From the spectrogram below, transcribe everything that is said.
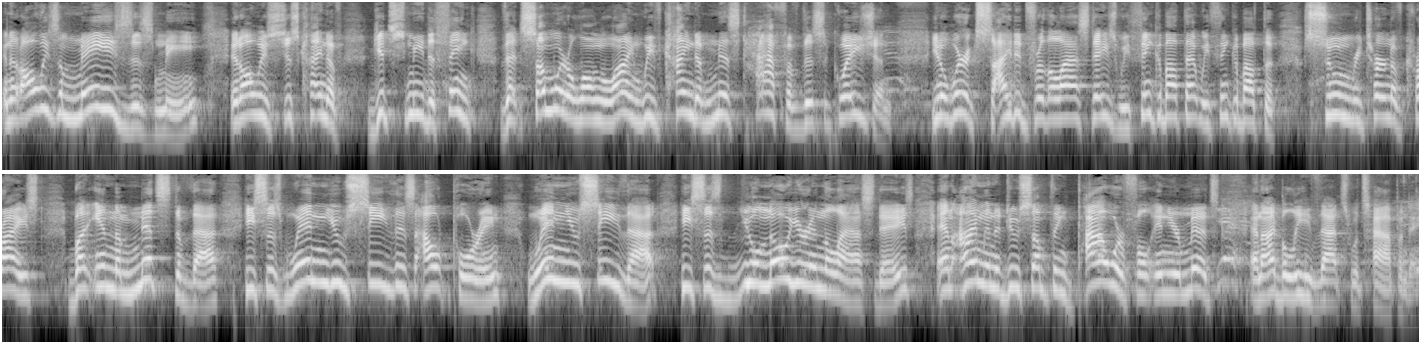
And it always amazes me. It always just kind of gets me to think that somewhere along the line we've kind of missed half of this equation. You know, we're excited for the last days. We think about that. We think about the soon return of Christ. But in the midst of that, he says, when you see this outpouring, when you see that, he says, you'll know you're in the last days, and I'm going to do something powerful in your midst. And I believe that's what's happening.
